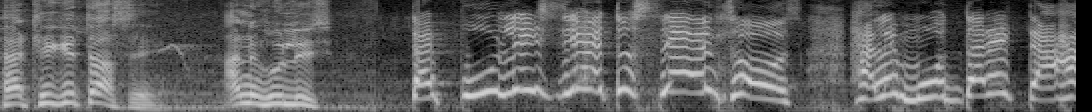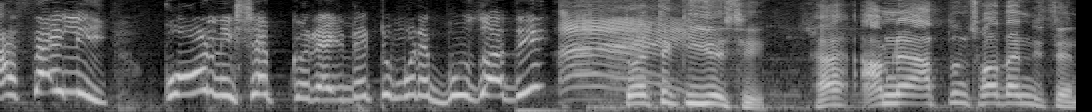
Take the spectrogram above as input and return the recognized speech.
হ্যাঁ ঠিকই তো আছে। আনে হুলিস তাই পুলিশ যেহেতু সেন্স হোস হ্যালে মোদ্দারে টাহা চাইলি কোন হিসাব করে এটা একটু মোরে বুঝা দি? তো এতে কি হয়েছে? হ্যাঁ আপনি আতুন সদা নিছেন।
